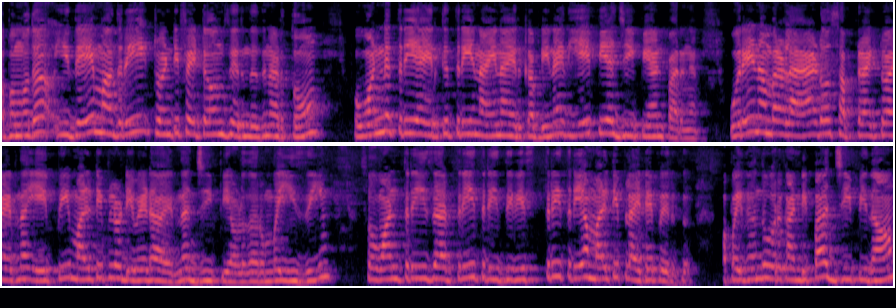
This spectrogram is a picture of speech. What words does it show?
அப்போ மொதல் இதே மாதிரி டுவெண்ட்டி ஃபைவ் டேர்ம்ஸ் இருந்ததுன்னு அர்த்தம். இப்போ ஒன்று த்ரீ ஆயிருக்கு த்ரீ நைன் ஆயிருக்கு அப்படின்னா இது ஏபியா ஜிபியான்னு பாருங்கள் ஒரே நம்பரில் ஆடோ சப்ராக்டோ ஆயிருந்தா ஏபி மல்டிப்ளோ டிவைடோ ஆயிருந்தா ஜிபி அவ்வளோதான் ரொம்ப easy so one three sir three three three three த்ரீயாக மல்டிப்ளை ஆகிட்டே போயிருக்கு. அப்போ இது வந்து ஒரு கண்டிப்பாக ஜிபி தான்.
